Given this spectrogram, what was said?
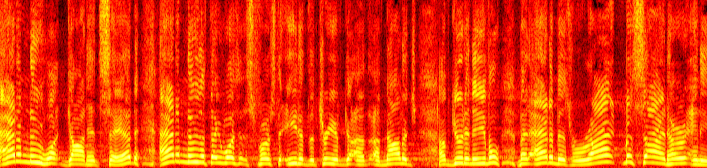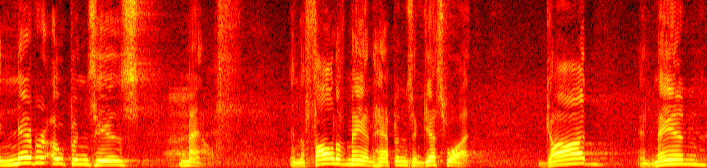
Adam knew what God had said. Adam knew that they wasn't supposed to eat of the tree of, of knowledge of good and evil, but Adam is right beside her and he never opens his mouth. And the fall of man happens, and guess what? God and man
